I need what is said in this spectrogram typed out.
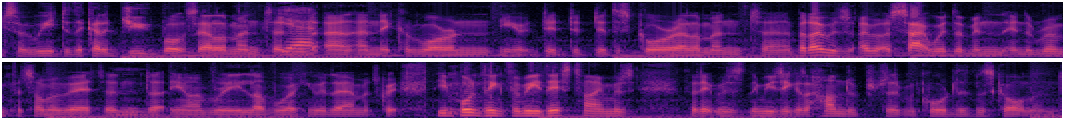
so we did the kind of jukebox element, and Yeah. and, and Nick and Warren you know did did, did the score element. Uh, but I was I, sat with them in, in the room for some of it, and uh, you know I really love working with them. It's great. The important thing for me this time was that it was the music is 100% recorded in Scotland,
